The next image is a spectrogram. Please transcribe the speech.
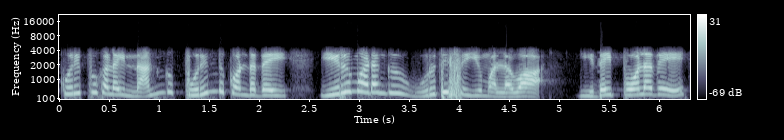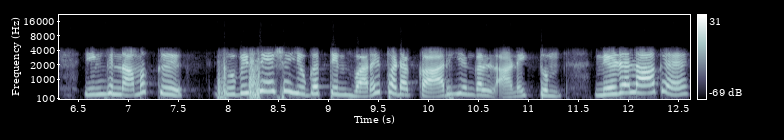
குறிப்புகளை நன்கு புரிந்து கொண்டதை இருமடங்கு உறுதி செய்யும் அல்லவா? இதை போலவே இங்கு நமக்கு சுவிசேஷ யுகத்தின் வரைபட காரியங்கள் அனைத்தும் நிழலாக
